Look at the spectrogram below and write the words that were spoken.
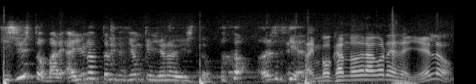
¿Qué es esto? Vale, hay una actualización que yo no he visto. Hostia. Está invocando dragones de hielo.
